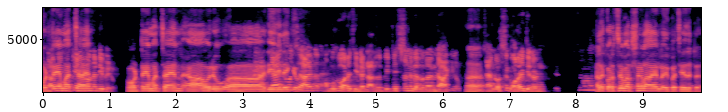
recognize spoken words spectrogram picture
കോട്ടയം- അച്ചായൻ കോട്ടയം അച്ചായൻ ആ ഒരു രീതിയിലേക്ക് നമുക്ക് കുറെ ചെയ്തിട്ടുണ്ട്. അത് റിപ്പീറ്റേഷൻ വരുന്നത് എന്റെ ആഗ്രഹം. ആ. ഞാൻ കുറച്ച് കുറെ ചെയ്തിട്ടുണ്ട്. അല്ല കുറച്ച് വർഷങ്ങളായല്ലോ ഇപ്പൊ ചെയ്തിട്ട്.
